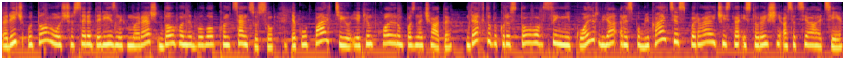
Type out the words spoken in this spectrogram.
Річ у тому, що серед різних мереж довго не було консенсусу, яку партію яким кольором позначати. Дехто використовував синій колір для республіканців, спираючись на історичні асоціації,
